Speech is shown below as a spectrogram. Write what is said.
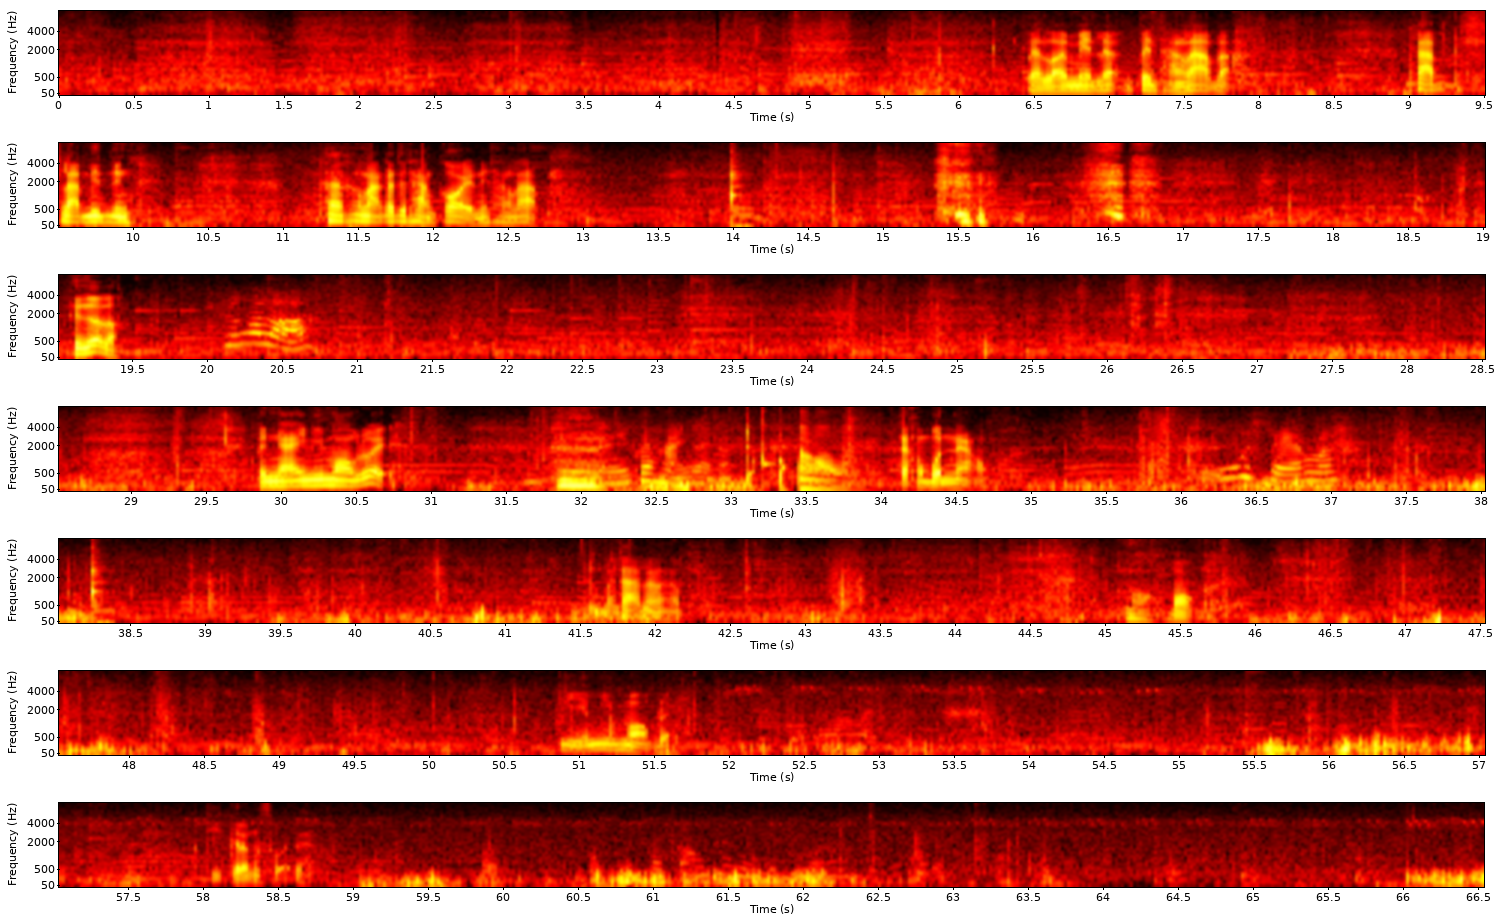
แปดร้อยเมตรแล้วเป็นทางลาบละลาบลาบนิดนึง ถ้าข้างล่างก็จะทางก้อยอันนี้ทางลาบ ถึงแล้วเหรอ เป็นไงมีหมอกด้วย อย่างนี้ค่อยหายเหนื่อยหน่อยแต่ข้างบนหนาวอู้แสงไหมถึงพระธาตุแล้วนะครับ หมอกหมอกมีมีหมอกด้วยที่กำลังสวยเลย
